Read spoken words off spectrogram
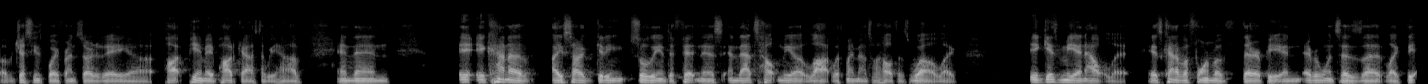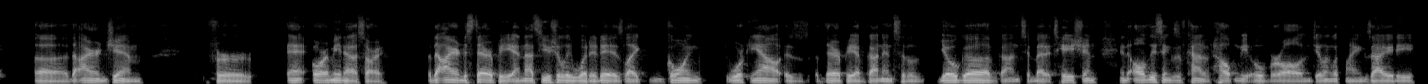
uh, Justine's boyfriend started a uh, pma podcast that we have and then it, it kind of i started getting slowly into fitness and that's helped me a lot with my mental health as well like it gives me an outlet it's kind of a form of therapy and everyone says that like the uh the iron gym for eh, or i mean uh, sorry the iron is therapy and that's usually what it is like going working out is therapy. I've gotten into yoga, I've gotten to meditation, and all these things have kind of helped me overall in dealing with my anxiety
